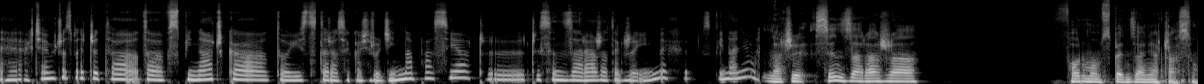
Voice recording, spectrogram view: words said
E, chciałam jeszcze spytać, czy ta, ta wspinaczka to jest teraz jakaś rodzinna pasja? Czy, czy syn zaraża także innych wspinaniem? Znaczy, syn zaraża formą spędzania czasu,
